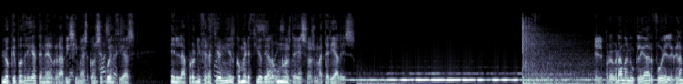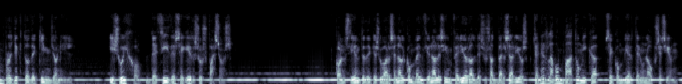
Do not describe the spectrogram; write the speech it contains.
lo que podría tener gravísimas consecuencias en la proliferación y el comercio de algunos de esos materiales. El programa nuclear fue el gran proyecto de Kim Jong-il y su hijo decide seguir sus pasos. Consciente de que su arsenal convencional es inferior al de sus adversarios, tener la bomba atómica se convierte en una obsesión.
